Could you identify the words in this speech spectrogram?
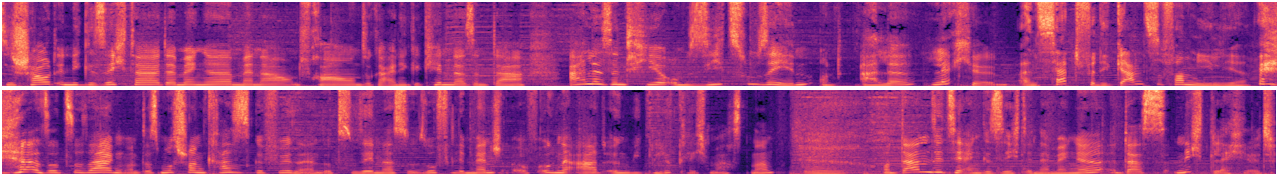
Sie schaut in die Gesichter der Menge, Männer und Frauen, sogar einige Kinder sind da. Alle sind hier, um sie zu sehen und alle lächeln. Ein Set für die ganze Familie. Ja, sozusagen. Und das muss schon ein krasses Gefühl sein, so zu sehen, dass du so viele Menschen auf irgendeine Art irgendwie glücklich machst. Ne? Und dann sieht sie ein Gesicht in der Menge, das nicht lächelt.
